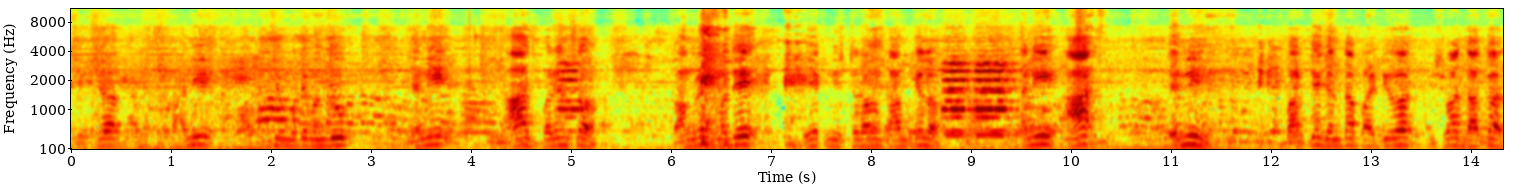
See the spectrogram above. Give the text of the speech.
शिक्षक आणि आमचे मोठे बंधू यांनी आजपर्यंत काँग्रेसमध्ये एक निष्ठ राहून काम केलं. आणि आज त्यांनी भारतीय जनता पार्टीवर विश्वास दाखवत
